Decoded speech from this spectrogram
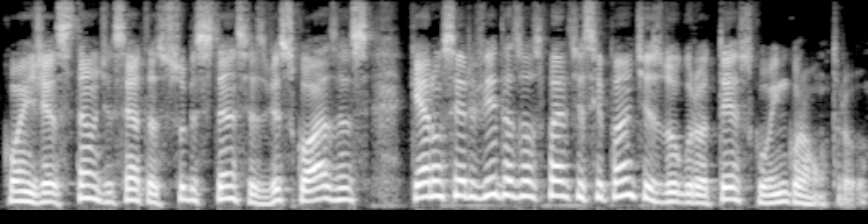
com a ingestão de certas substâncias viscosas que eram servidas aos participantes do grotesco encontro.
